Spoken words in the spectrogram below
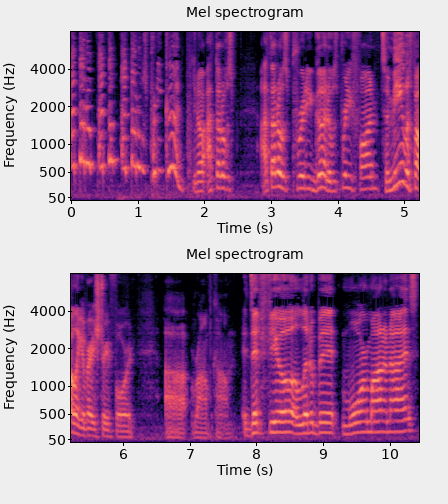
I thought it, I thought, I thought it was pretty good. You know, I thought it was I thought it was pretty good. It was pretty fun. To me, it felt like a very straightforward uh, rom com. It did feel a little bit more modernized,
